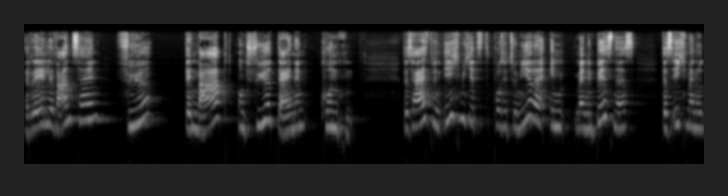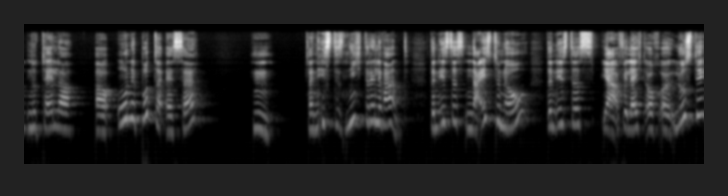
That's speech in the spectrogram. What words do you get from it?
Relevant sein für den Markt und für deinen Kunden. Das heißt, wenn ich mich jetzt positioniere in meinem Business, dass ich mein Nutella äh, ohne Butter esse, hm, dann ist das nicht relevant. Dann ist das nice to know, dann ist das ja vielleicht auch äh, lustig,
